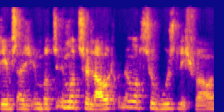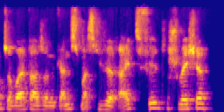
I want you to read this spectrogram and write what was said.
dem es eigentlich immer, immer zu laut und immer zu wuselig war und so weiter. Also eine ganz massive Reizfilterschwäche.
